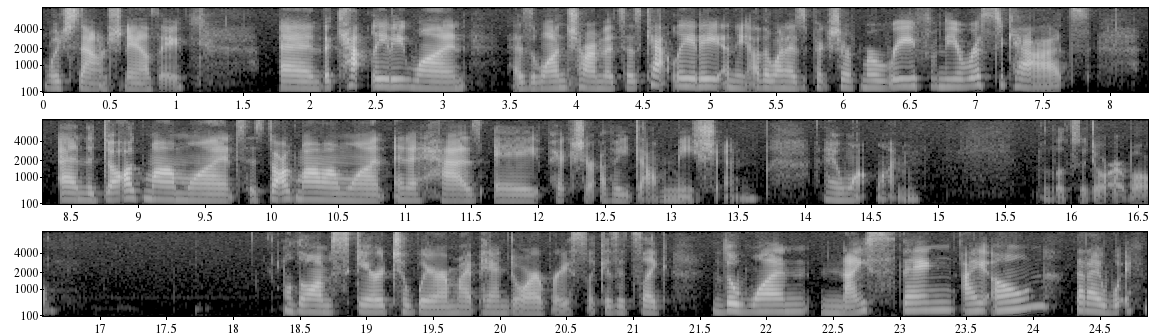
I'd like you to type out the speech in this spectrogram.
which sounds snazzy. And the cat lady one has one charm that says cat lady, and the other one has a picture of Marie from the Aristocats. And the dog mom one says dog mom on one, and it has a picture of a Dalmatian. And I want one. It looks adorable. Although I'm scared to wear my Pandora bracelet because it's like the one nice thing I own that I would.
